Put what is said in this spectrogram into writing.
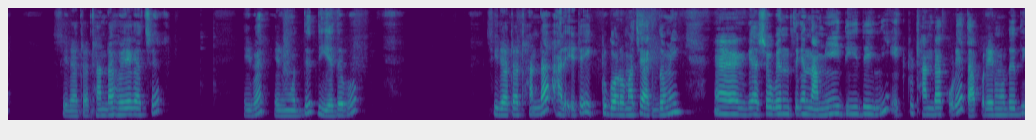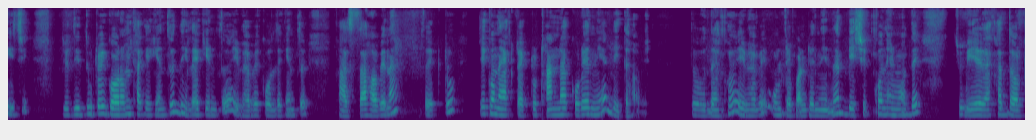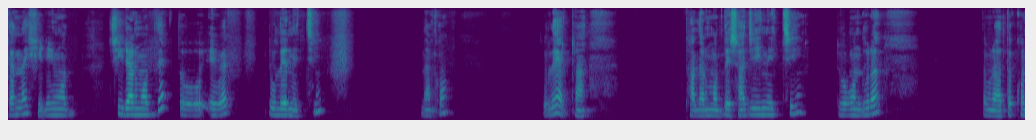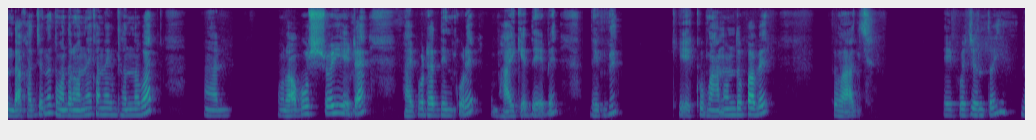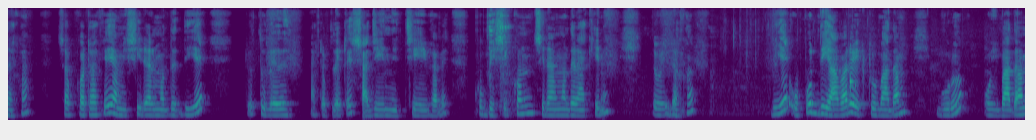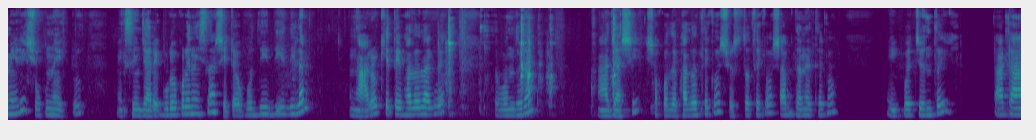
শিরাটা ঠান্ডা হয়ে গেছে। এবার এর মধ্যে দিয়ে দেব শিরাটা ঠান্ডা। আর এটা একটু গরম আছে, একদমই গ্যাস ওভেন থেকে নামিয়েই দিয়ে দিইনি, একটু ঠান্ডা করে তারপরে এর মধ্যে দিয়েছি। যদি দুটোই গরম থাকে কিন্তু, দিলে কিন্তু এইভাবে করলে কিন্তু খাস্তা হবে না। তো একটু যে কোনো একটা একটু ঠান্ডা করে নিয়ে দিতে হবে। তো দেখো এইভাবে উল্টে পাল্টে নিলে বেশিক্ষণের মধ্যে চুবিয়ে রাখার দরকার নাই। সিঁড়ির মধ্যে শিরার মধ্যে। তো এবার তুলে নিচ্ছি। দেখো, তুলে একটা থালার মধ্যে সাজিয়ে নিচ্ছি। তো বন্ধুরা, তোমরা এতক্ষণ দেখার জন্য তোমাদের অনেক অনেক ধন্যবাদ। আর তোমরা অবশ্যই এটা ভাইফোঁটার দিন করে ভাইকে দেবে, দেখবে, খেয়ে খুব আনন্দ পাবে। তো আজ এই পর্যন্তই। দেখো, সব কটাকেই আমি শিরার মধ্যে দিয়ে একটু তুলে একটা প্লেটে সাজিয়ে নিচ্ছি এইভাবে। খুব বেশিক্ষণ শিরার মধ্যে রাখিনি। তো এই দেখো, দিয়ে উপর দিয়ে আবারও একটু বাদাম গুঁড়ো, ওই বাদামেরই শুকনো একটু মিক্সিং জারে গুঁড়ো করে নিয়েছিলাম, সেটা উপর দিয়ে দিয়ে দিলাম। আরও খেতে ভালো লাগবে। তো বন্ধুরা, আজ আসি। সকলে ভালো থেকো, সুস্থ থেকো, সাবধানে থেকো। এই পর্যন্তই। টাটা।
